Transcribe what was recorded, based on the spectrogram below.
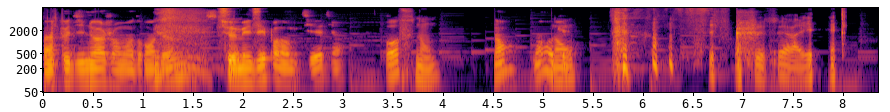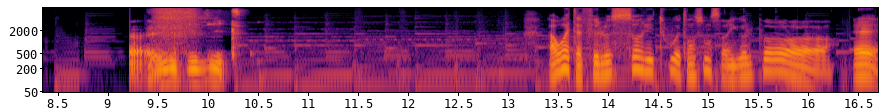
un peu d'innoage en mode random. Tu veux m'aider pendant que tu y es, tiens? Off, non. Non? Non. Non. c'est bon, je vais faire, allez. Euh, vite, vite, vite. Ah ouais, t'as fait le sol et tout, attention, ça rigole pas. Eh,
